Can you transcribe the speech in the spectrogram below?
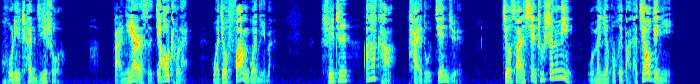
狐狸趁机说：“把尼尔斯交出来，我就放过你们。”谁知阿卡态度坚决。就算献出生命，我们也不会把它交给你。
